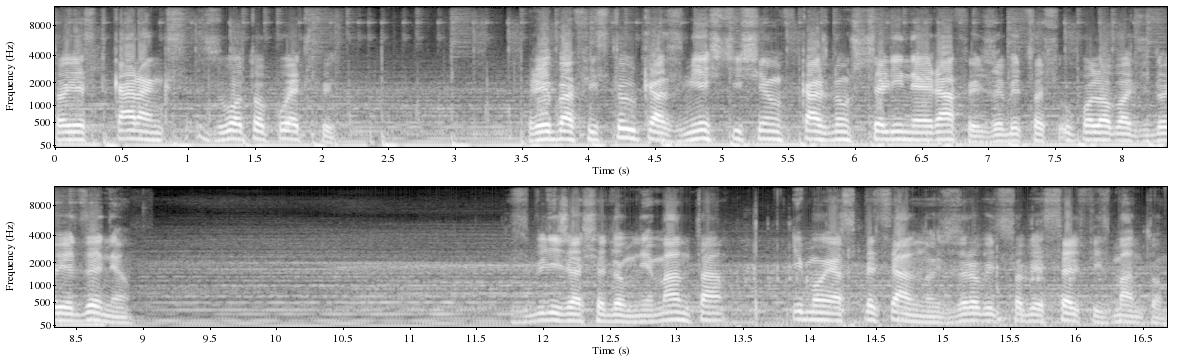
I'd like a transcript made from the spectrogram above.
To jest karanks złotopłetwy. Ryba fistulka zmieści się w każdą szczelinę rafy, żeby coś upolować do jedzenia. Zbliża się do mnie manta i moja specjalność zrobić sobie selfie z mantą.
